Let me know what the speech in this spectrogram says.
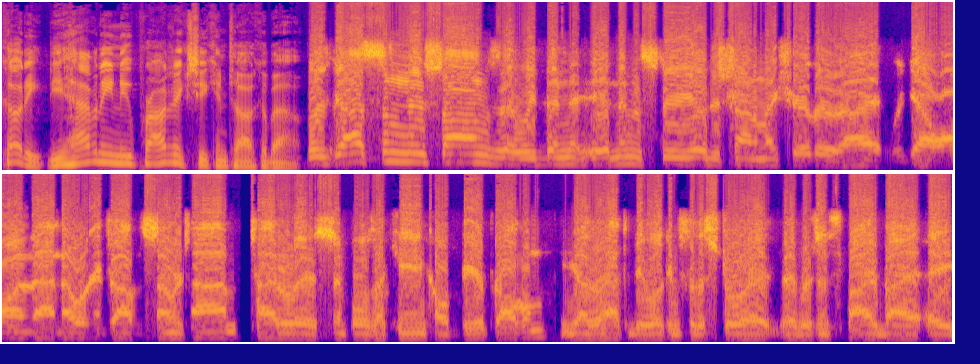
Cody, do you have any new projects you can talk about? We've got some new songs that we've been hitting in the studio, just trying to make sure they're right. We got one that I know we're going to drop in summertime. Title is Simple as I Can, called Beer Problem. You guys will have to be looking for the story that was inspired by a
